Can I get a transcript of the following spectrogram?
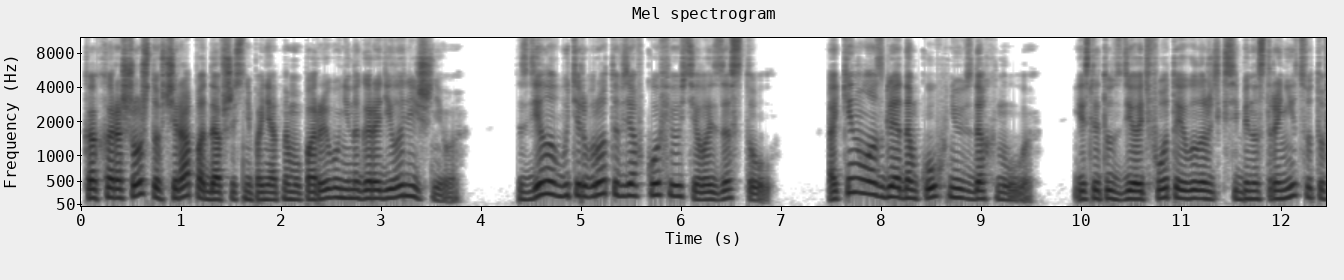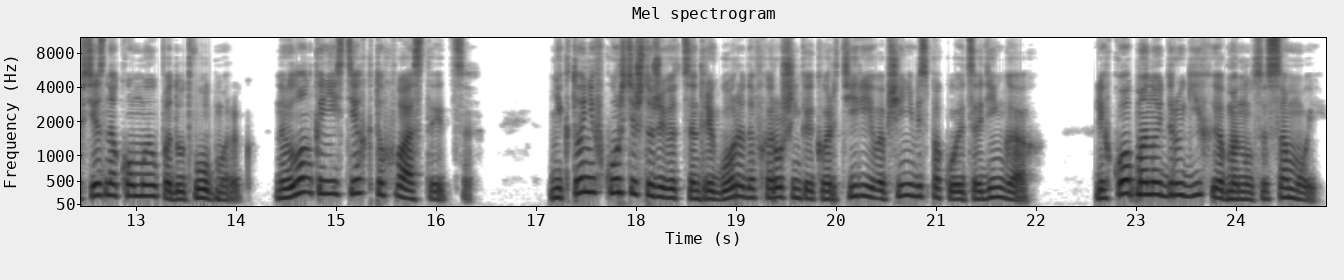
Как хорошо, что вчера, поддавшись непонятному порыву, не нагородила лишнего. Сделав бутерброд и взяв кофе, уселась за стол. Окинула взглядом кухню и вздохнула. Если тут сделать фото и выложить к себе на страницу, то все знакомые упадут в обморок. Но Илонка не из тех, кто хвастается. Никто не в курсе, что живет в центре города, в хорошенькой квартире и вообще не беспокоится о деньгах. Легко обмануть других и обмануться самой.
